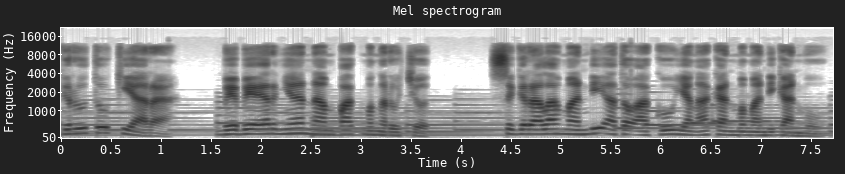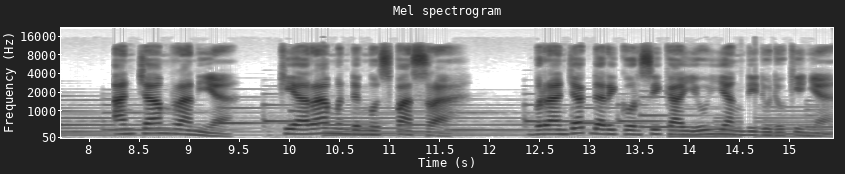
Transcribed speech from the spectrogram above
Gerutu Kiara. BBR-nya nampak mengerucut. Segeralah mandi atau aku yang akan memandikanmu. Ancam Rania. Kiara mendengus pasrah. Beranjak dari kursi kayu yang didudukinya.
